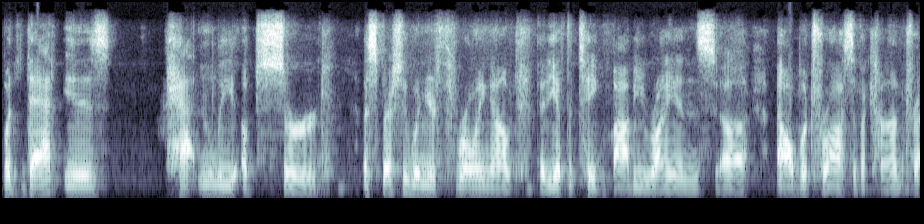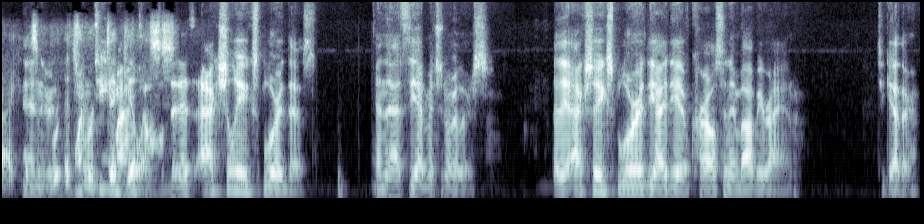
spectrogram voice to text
But that is patently absurd, especially when you're throwing out that you have to take Bobby Ryan's uh, albatross of a contract. It's, And there's it's one team I'm ridiculous. told that has actually explored this, and that's the Edmonton Oilers. They actually explored the idea of Karlsson and Bobby Ryan together.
